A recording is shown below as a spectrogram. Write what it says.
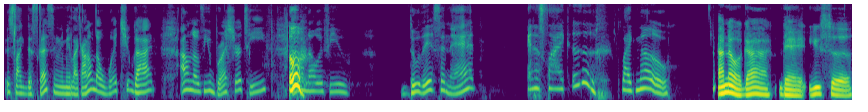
it's like disgusting to me. Like I don't know what you got. I don't know if you brush your teeth. I ugh. don't know if you do this and that. And it's like, ugh, like no. I know a guy that used to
